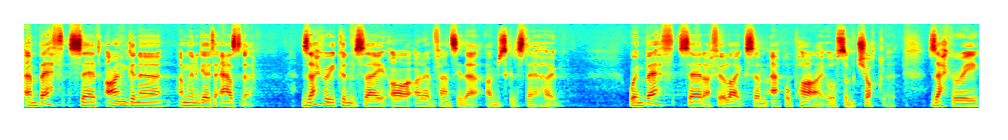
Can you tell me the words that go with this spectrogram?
um, Beth said, I'm going to I'm to go to Asda. Zachary couldn't say, Oh, I don't fancy that. I'm just going to stay at home. When Beth said, I feel like some apple pie or some chocolate, Zachary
